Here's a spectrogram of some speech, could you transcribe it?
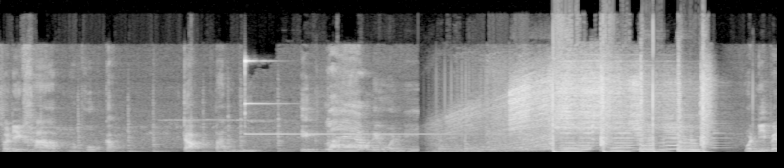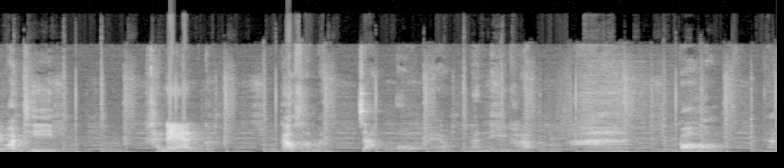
สวัสดีครับ มาพบกับกับตันอีกแล้วในวันนี้ วันนี้เป็นวันที่คะแนน9สามัญจะออกแล้วนั่นเองครับอ่าก็นะ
